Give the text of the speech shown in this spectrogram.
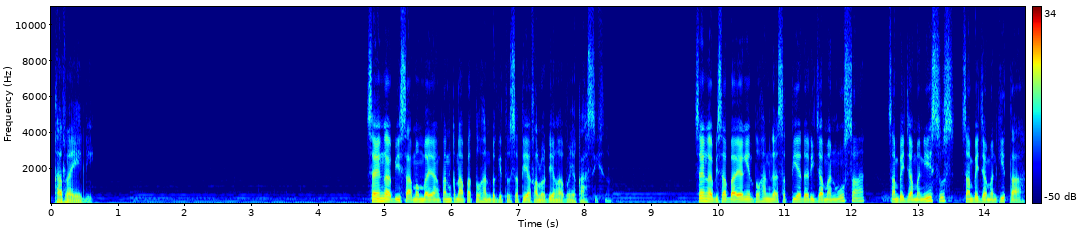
Karena ini. Saya nggak bisa membayangkan kenapa Tuhan begitu setia kalau dia nggak punya kasih. Saya nggak bisa bayangin Tuhan nggak setia dari zaman Musa sampai zaman Yesus sampai zaman kita.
